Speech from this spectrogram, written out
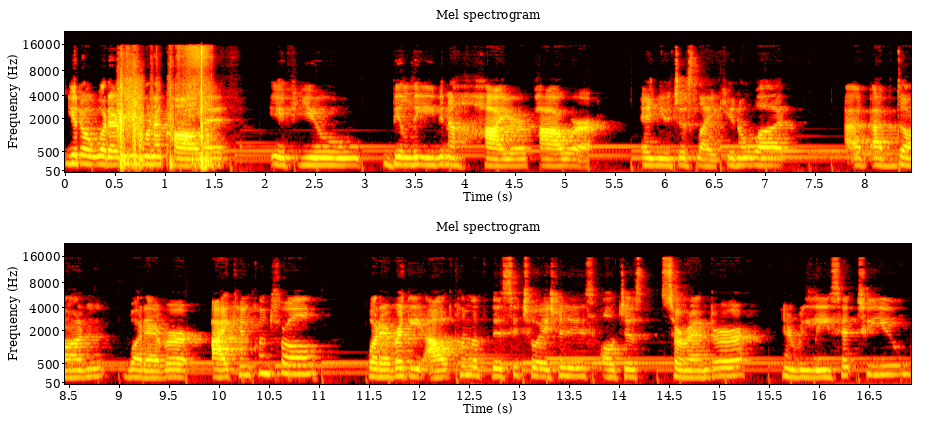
you know whatever you want to call it if you believe in a higher power and you just like you know what? I've, I've done whatever i can control whatever the outcome of this situation is i'll just surrender and release it to you,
